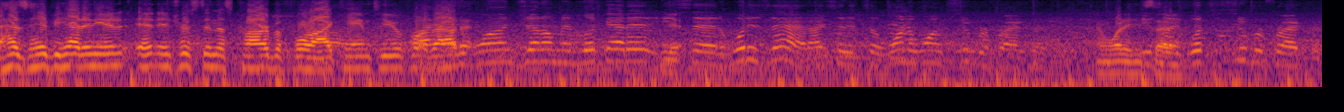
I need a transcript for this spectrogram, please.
has have you had any in- interest in this car before I came to you for I about it? one gentleman look at it. He Yeah. said, "What is that?" I said, "It's a one-to-one superfractor." And what did he He's say? He's like, "What's a superfractor?"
